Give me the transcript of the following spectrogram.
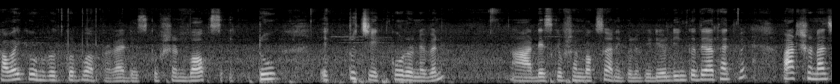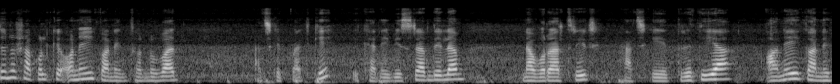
সবাইকে অনুরোধ করব আপনারা ডেসক্রিপশন বক্স একটু একটু চেক করে নেবেন। আর ডেসক্রিপশন বক্সে অনেকগুলো ভিডিও লিঙ্কও দেওয়া থাকবে। পাঠ শোনার জন্য সকলকে অনেক অনেক ধন্যবাদ। আজকের পাঠকে এখানে বিশ্রাম দিলাম। নবরাত্রির আজকে তৃতীয়া। অনেক অনেক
